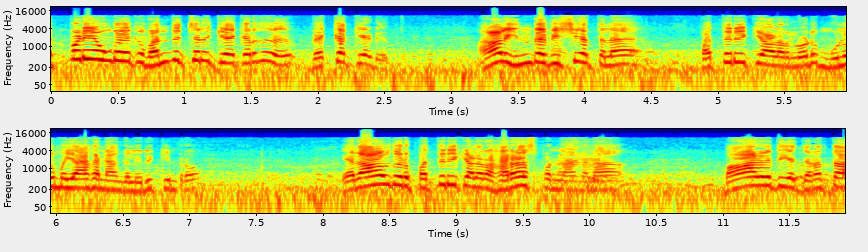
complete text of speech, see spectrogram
எப்படி உங்களுக்கு வந்துச்சுன்னு கேட்கறது வெக்கக்கேடு. அதனால் இந்த விஷயத்தில் பத்திரிகையாளர்களோடு முழுமையாக நாங்கள் இருக்கின்றோம். ஏதாவது ஒரு பத்திரிக்கையாளரை ஹராஸ் பண்ணாங்கன்னா பாரதிய ஜனதா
